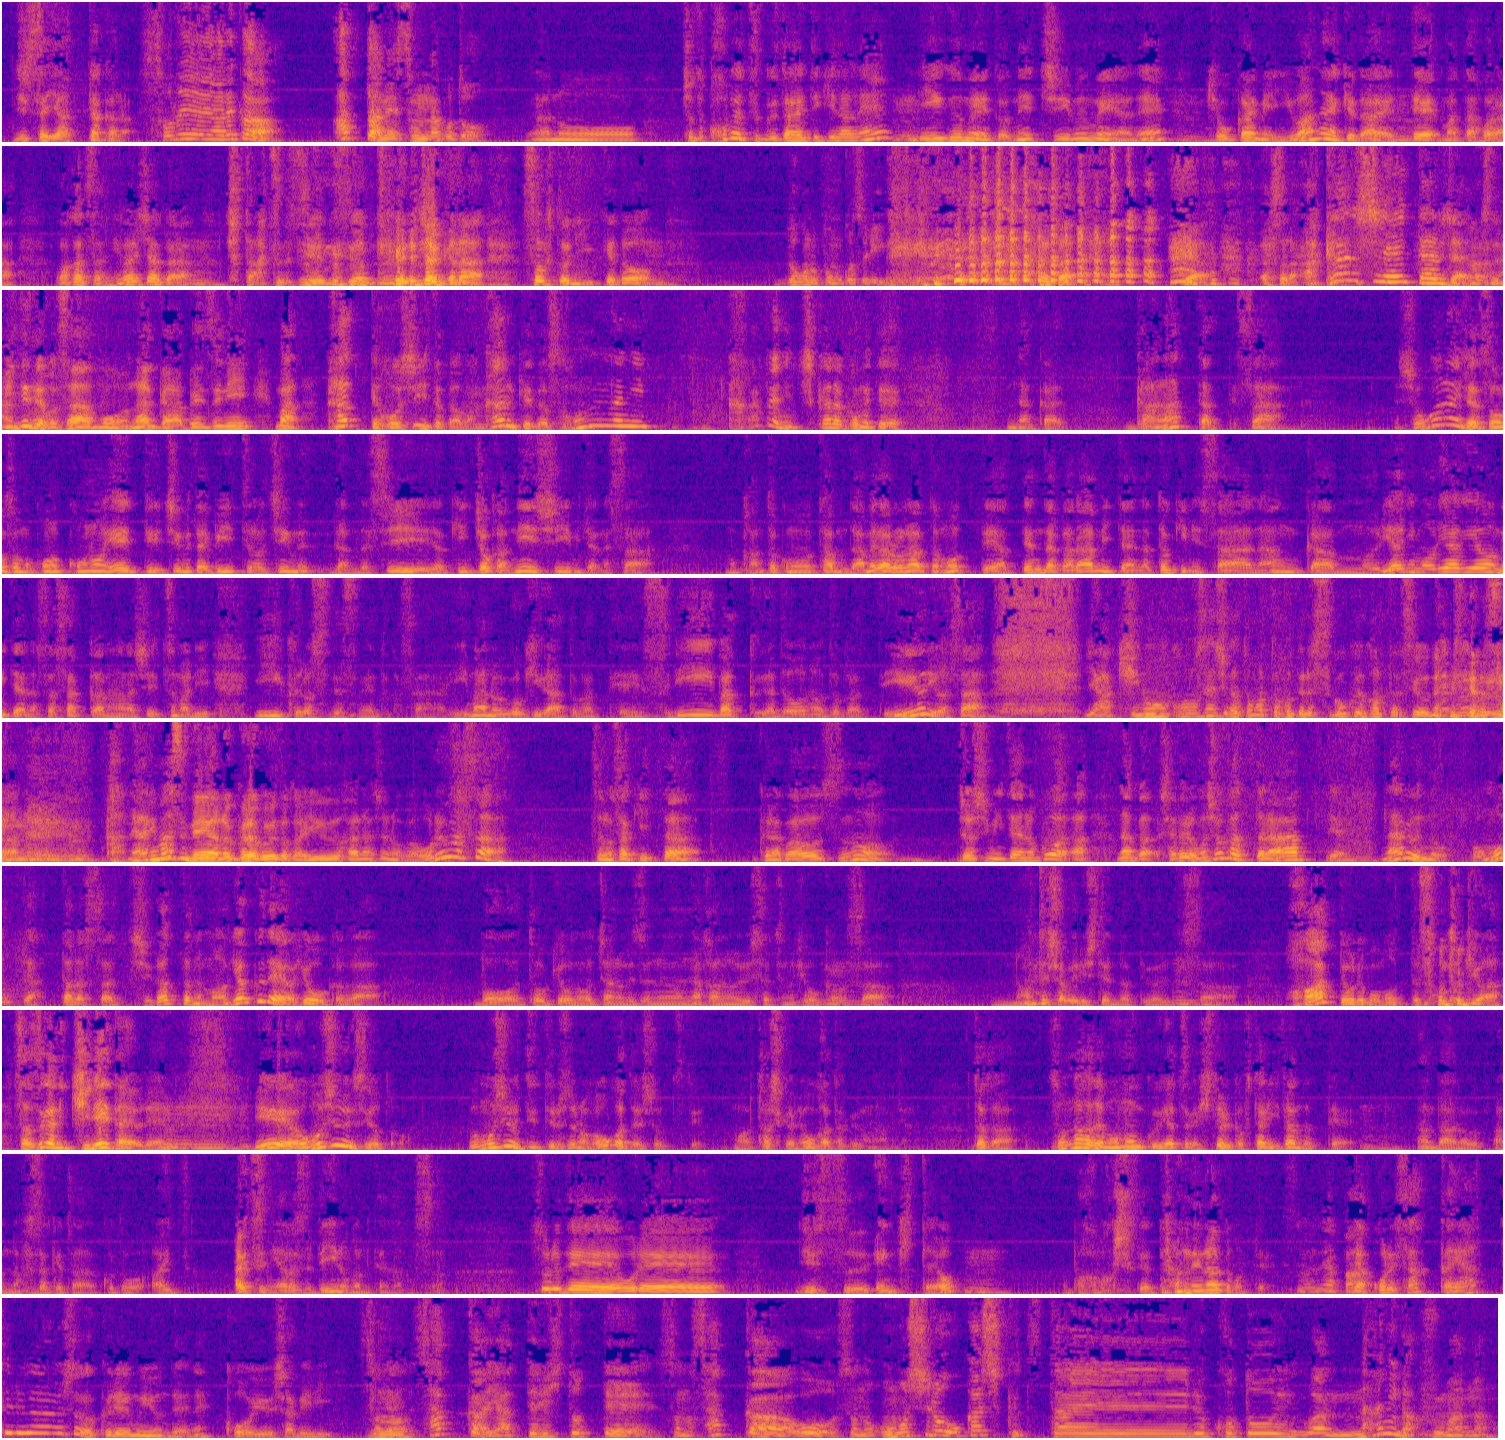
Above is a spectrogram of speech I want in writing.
実際やったから。それあれか。あったねそんなことあのーちょっと個別具体的なね、うん。リーグ名とねチーム名やね、うん。協会名言わないけどあえて、うん。またほら若田さんに言われちゃうから、うん。ちょっと圧が強いですよって言われちゃうからソフトに行くけど、うん。どこのポンコツリーグ？さいやそらあかん試合ってあるじゃん、うん。ちょっと見ててもさもうなんか別にまあ勝ってほしいとかわかるけど、そんなに肩に力込めてなんかがなったってさしょうがないじゃんそもそもこのこの A っていうチーム対 B っていうのチームなんだし緊張感ねえしみたいなさもう監督も多分ダメだろうなと思ってやってんだからみたいな時にさなんか無理やり盛り上げようみたいなさサッカーの話つまりいいクロスですねとかさ今の動きがとかって3バックがどうのとかっていうよりはさいや昨日この選手が泊まったホテルすごく良かったですよねみたいなさ金ありますねあのクラブとかいう話の方が。俺はさそのさっき言ったクラブハウスの女子みたいな子は、あ、なんか喋る面白かったなってなるのと思ってやったらさ、違ったの真逆だよ、評価が。某東京のお茶の水の中の人たちの評価はさ、うん、なんて喋りしてんだって言われてさ、うん、はって俺も思って、その時は、さすがに切れたよね。いやいや、面白いですよと。面白いって言ってる人なんか多かったでしょってって。まあ確かに多かったけどな、みたいな。ただ、その中でも文句言うやつが一人か二人いたんだって。うん、なんだあの、あんなふざけたことをあいつ、あいつにやらせていいのかみたいになってさ。それで俺実質縁切ったよ、うん、バカバカしくてやってらんねえなと思って。やっぱ。いやこれサッカーやってる側の人がクレーム言うんだよね。こういうしゃべり。そのサッカーやってる人ってそのサッカーをその面白おかしく伝えることは何が不満なの？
